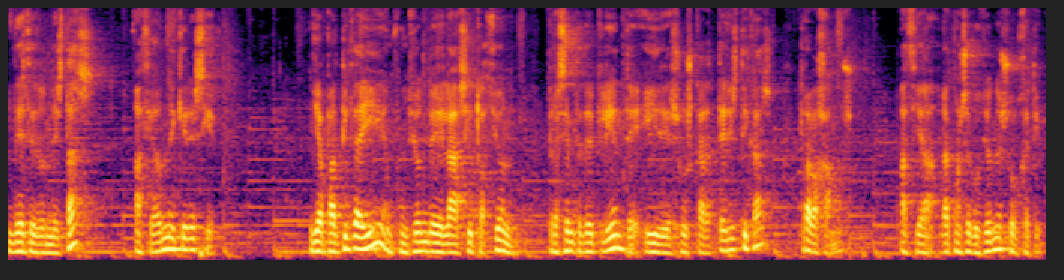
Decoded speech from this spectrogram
Desde dónde estás, hacia dónde quieres ir. Y a partir de ahí, en función de la situación presente del cliente y de sus características, trabajamos hacia la consecución de su objetivo.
